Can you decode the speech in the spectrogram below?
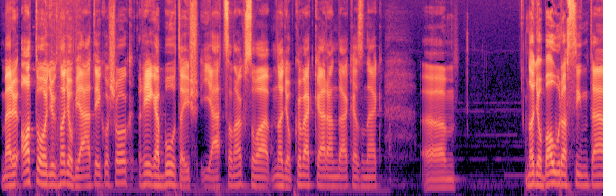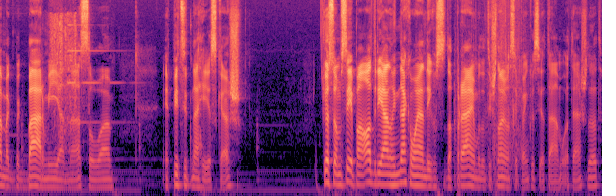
Mert attól, hogy ők nagyobb játékosok, régebb óta is játszanak, szóval nagyobb kövekkel rendelkeznek. Öm, nagyobb aura szinte, meg, meg bármi ilyennel, szóval egy picit nehézkes. Köszönöm szépen Adrián, hogy nekem ajándékoztad a Prime-odat, és nagyon szépen köszi a támogatásodat.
